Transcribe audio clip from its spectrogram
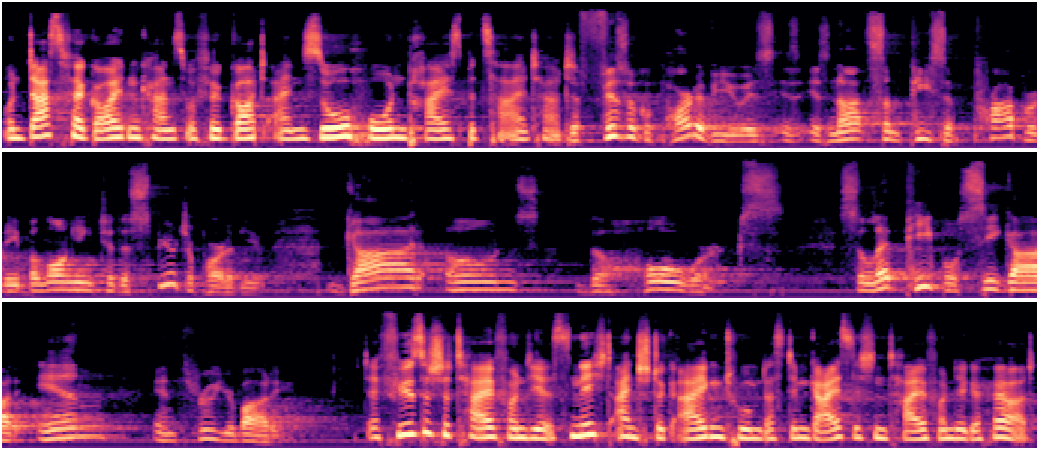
und das vergeuden kannst, wofür Gott einen so hohen Preis bezahlt hat? The physical part of you is, is, is not some piece of property belonging to the spiritual part of you. God owns the whole works. So let people see God in and through your body. Der physische Teil von dir ist nicht ein Stück Eigentum, das dem geistlichen Teil von dir gehört.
